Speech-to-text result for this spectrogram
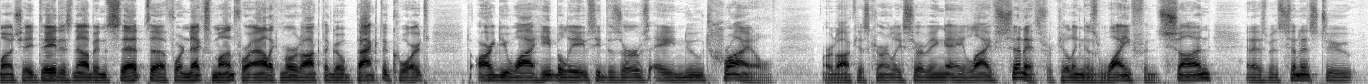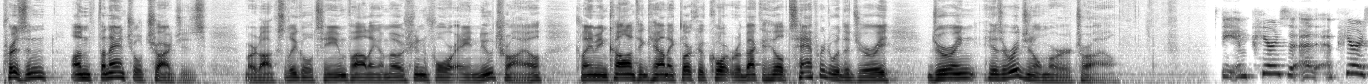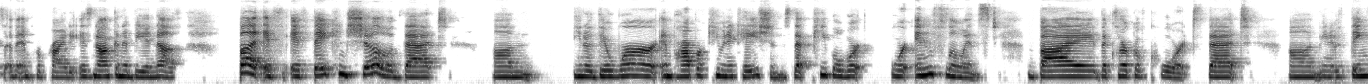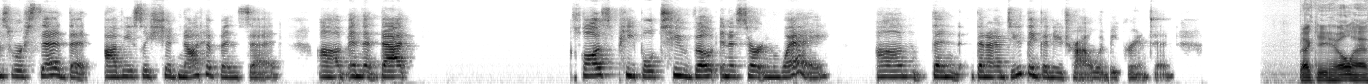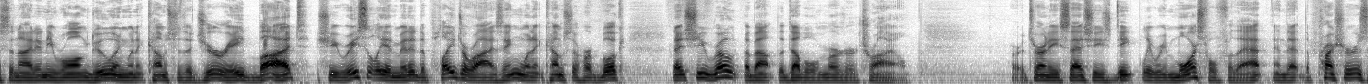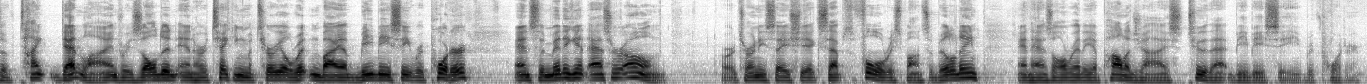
Much a date has now been set uh, for next month for Alex Murdaugh to go back to court to argue why he believes he deserves a new trial. Murdaugh is currently serving a life sentence for killing his wife and son and has been sentenced to prison on financial charges. Murdaugh's legal team filing a motion for a new trial, claiming Colleton County Clerk of Court Rebecca Hill tampered with the jury during his original murder trial. The appearance, uh, appearance of impropriety is not going to be enough but if if they can show that um, you know there were improper communications, that people were were influenced by the clerk of court, that um, you know things were said that obviously should not have been said, um, and that that caused people to vote in a certain way, um, then then I do think a new trial would be granted. Becky Hill has denied any wrongdoing when it comes to the jury, but she recently admitted to plagiarizing when it comes to her book that she wrote about the double murder trial. Her attorney says she's deeply remorseful for that and that the pressures of tight deadlines resulted in her taking material written by a BBC reporter and submitting it as her own. Her attorney says she accepts full responsibility and has already apologized to that BBC reporter.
